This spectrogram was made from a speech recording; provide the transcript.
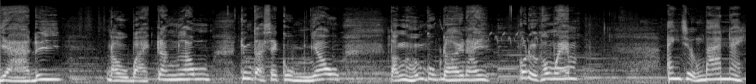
già đi Đầu bạc răng long Chúng ta sẽ cùng nhau Tận hưởng cuộc đời này. Có được không em? Anh trưởng ban này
